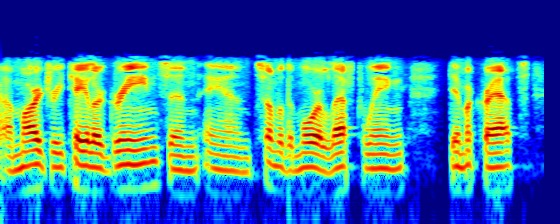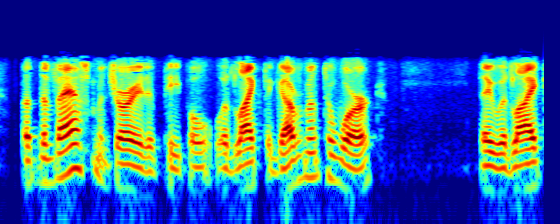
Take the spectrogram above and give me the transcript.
uh, Marjorie Taylor Greens and and some of the more left wing Democrats. But the vast majority of people would like the government to work. They would like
